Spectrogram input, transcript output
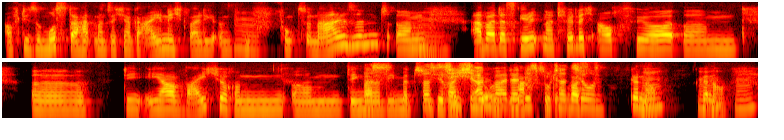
auf diese Muster hat man sich ja geeinigt, weil die irgendwie mhm. funktional sind. Ähm, mhm. Aber das gilt natürlich auch für ähm, äh, die eher weicheren ähm, Dinge, was, die mit was Hierarchie an bei der Disputation. Was, genau. Mhm. Genau. Mhm,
